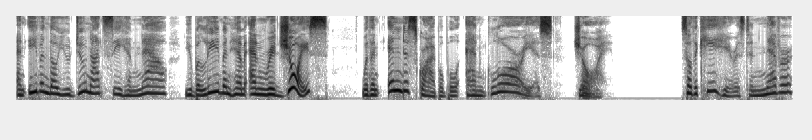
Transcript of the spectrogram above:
And even though you do not see him now, you believe in him and rejoice with an indescribable and glorious joy. So the key here is to never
